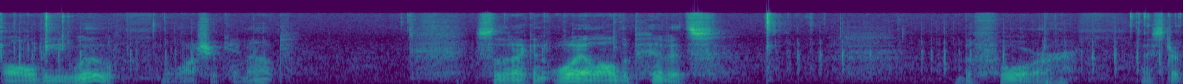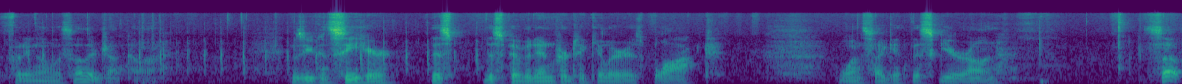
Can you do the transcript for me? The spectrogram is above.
all the, woo, the washer came out, so that I can oil all the pivots before I start putting all this other junk on. As you can see here, this, this pivot in particular is blocked once I get this gear on. So,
